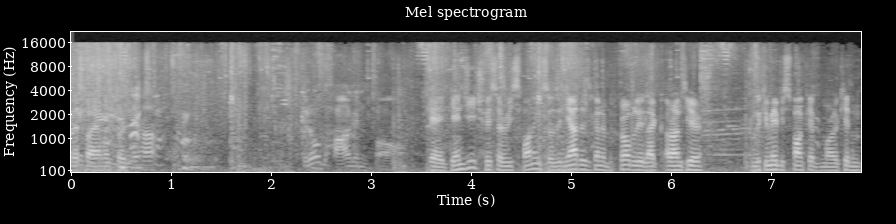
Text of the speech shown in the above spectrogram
That's why I went for it. Good old Hagen ball. Okay, Genji, Tracer respawning, so Zenyatta is gonna be probably like around here. We can maybe spawn camp him or kill him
